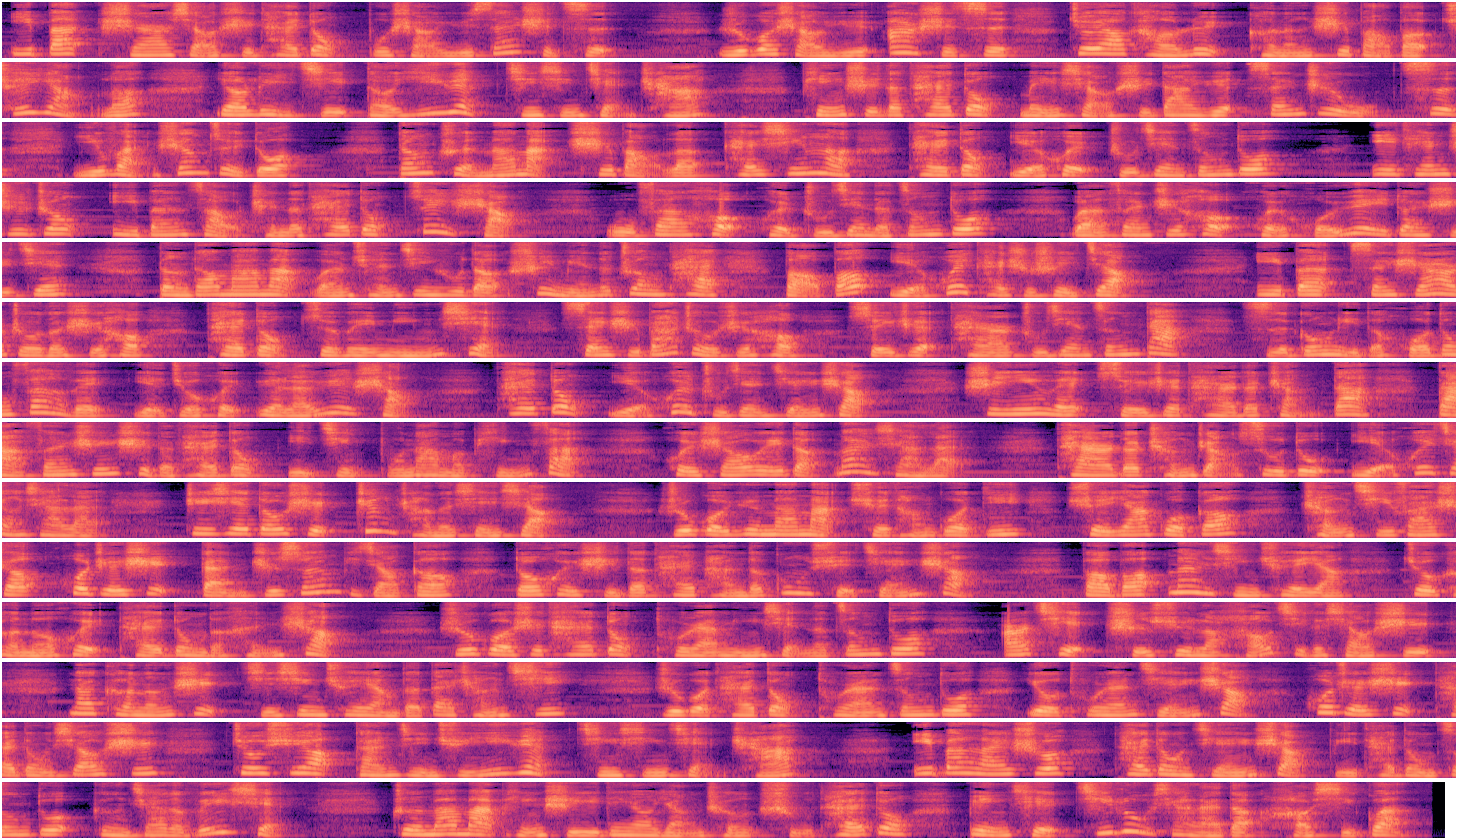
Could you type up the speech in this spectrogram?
一般十二小时胎动不少于三十次，如果少于二十次，就要考虑可能是宝宝缺氧了，要立即到医院进行检查。平时的胎动每小时大约三至五次，以晚上最多。当准妈妈吃饱了、开心了，胎动也会逐渐增多。一天之中，一般早晨的胎动最少，午饭后会逐渐的增多，晚饭之后会活跃一段时间。等到妈妈完全进入到睡眠的状态，宝宝也会开始睡觉。一般三十二周的时候，胎动最为明显。三十八周之后，随着胎儿逐渐增大，子宫里的活动范围也就会越来越少，胎动也会逐渐减少。是因为随着胎儿的长大，大翻身式的胎动已经不那么频繁，会稍微的慢下来，胎儿的成长速度也会降下来，这些都是正常的现象。如果孕妈妈血糖过低、血压过高、长期发烧或者是胆汁酸比较高，都会使得胎盘的供血减少，宝宝慢性缺氧就可能会胎动的很少。如果是胎动突然明显的增多，而且持续了好几个小时，那可能是急性缺氧的代偿期。如果胎动突然增多又突然减少，或者是胎动消失，就需要赶紧去医院进行检查。一般来说，胎动减少比胎动增多更加的危险。准妈妈平时一定要养成数胎动并且记录下来的好习惯。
